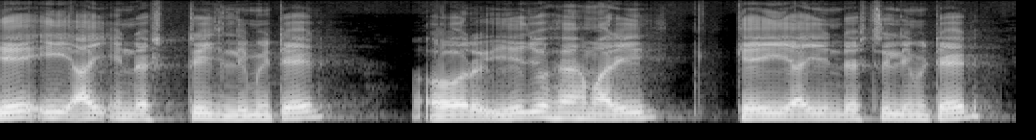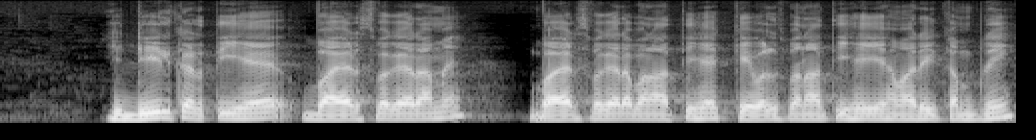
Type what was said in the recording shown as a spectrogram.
के ई आई इंडस्ट्रीज़ लिमिटेड और ये जो है हमारी K E I industry limited, ये डील करती है वायर्स वगैरह में। वायर्स वगैरह बनाती है, केबल्स बनाती है ये हमारी कंपनी।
